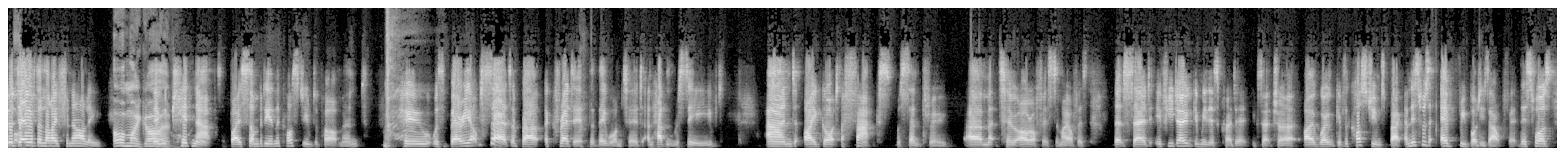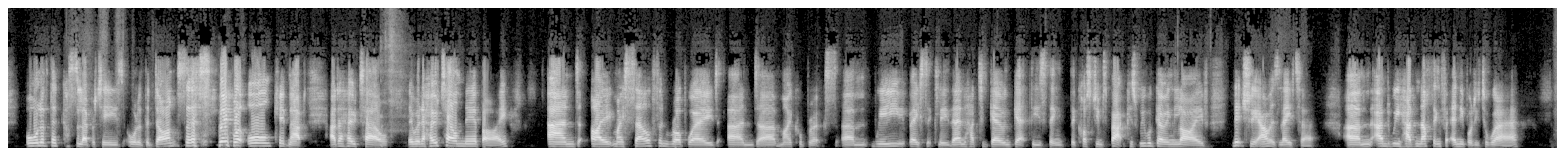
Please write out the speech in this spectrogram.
the day of the live finale, Oh my god. they were kidnapped by somebody in the costume department. who was very upset about a credit that they wanted and hadn't received and I got a fax was sent through um, to our office, to my office, that said, if you don't give me this credit, etc., I won't give the costumes back. And this was everybody's outfit. This was all of the celebrities, all of the dancers. they were all kidnapped at a hotel. They were in a hotel nearby. And I, myself, and Rob Wade and uh, Michael Brooks, um, we basically then had to go and get these things, the costumes back, because we were going live literally hours later, um, and we had nothing for anybody to wear.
